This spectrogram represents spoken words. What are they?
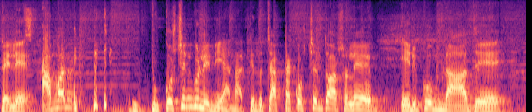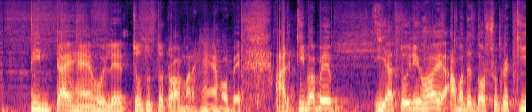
তাহলে আমার কোশ্চেনগুলি নিয়ে আনা। কিন্তু চারটা কোশ্চেন তো আসলে এরকম না যে তিনটায় হ্যাঁ হইলে চতুর্থটা আমার হ্যাঁ হবে। আর কীভাবে ইয়া তৈরি হয়, আমাদের দর্শকরা কি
